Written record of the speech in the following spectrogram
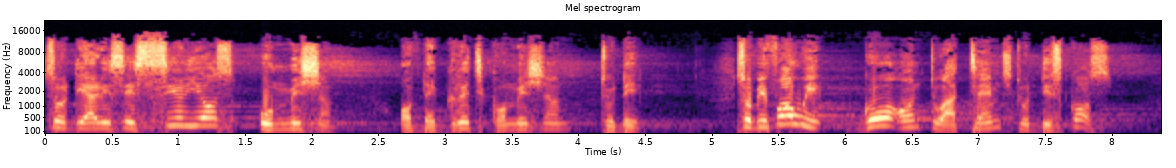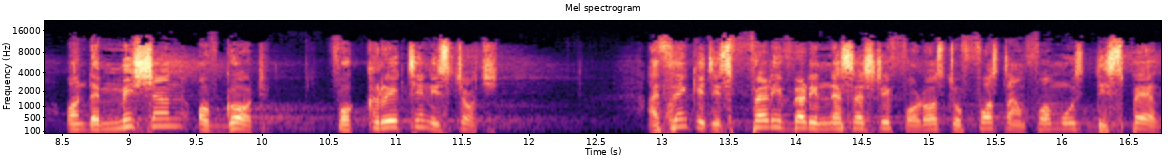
So there is a serious omission of the Great Commission today. So before we go on to attempt to discuss on the mission of God for creating His church, I think it is very, very necessary for us to first and foremost dispel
